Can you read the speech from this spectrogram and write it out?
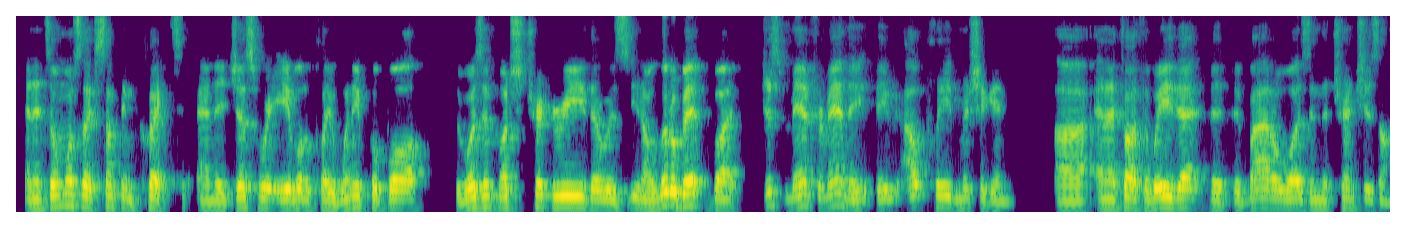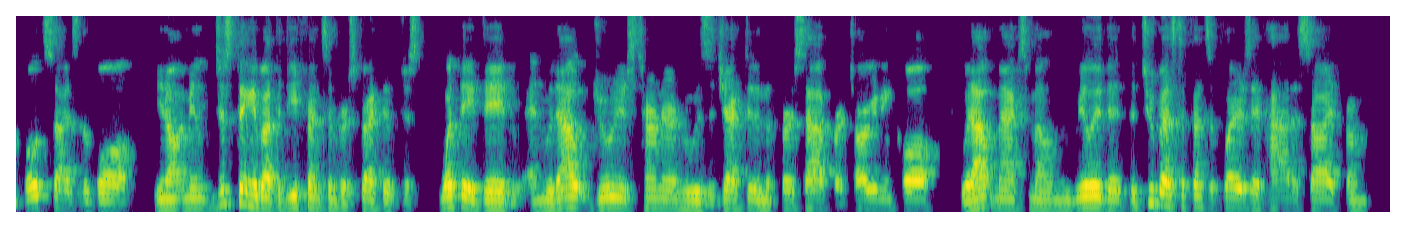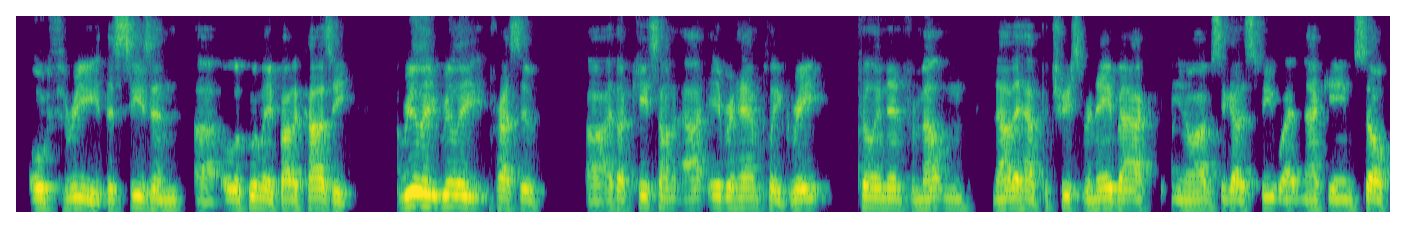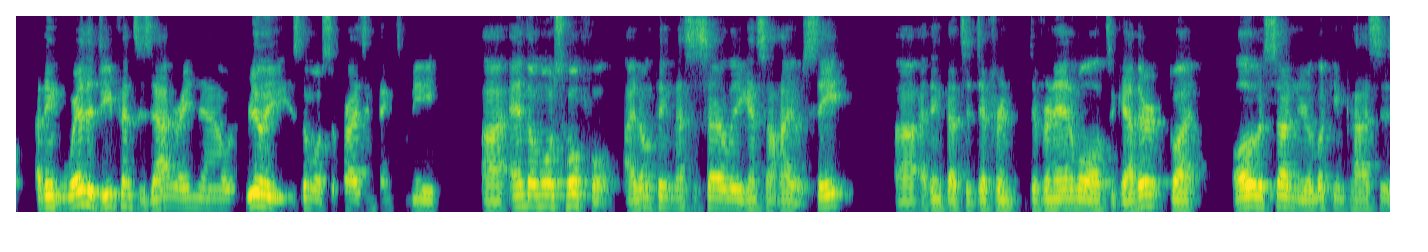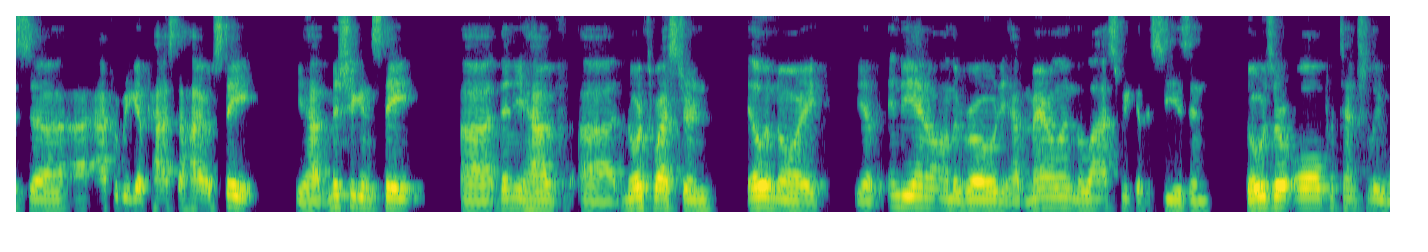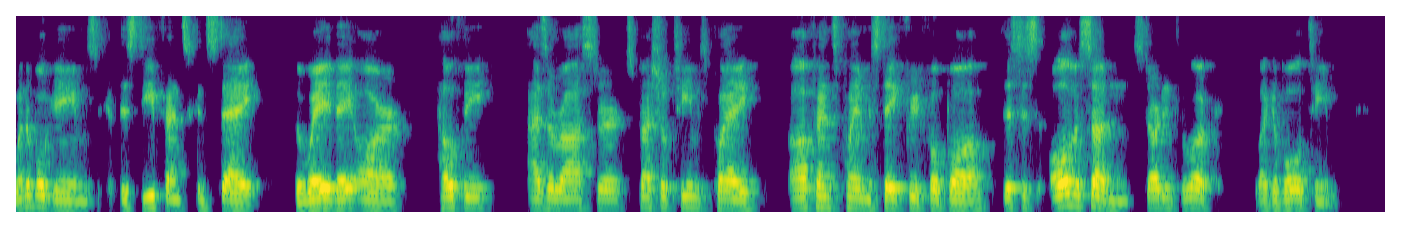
and it's almost like something clicked and they just were able to play winning football. There wasn't much trickery. There was you know a little bit but just man for man they they outplayed michigan. Uh, and i thought the way that, that the battle was in the trenches on both sides of the ball you know i mean just thinking about the defense in perspective just what they did. And without julius turner who was ejected in the first half for a targeting call without max melton really the, the two best defensive players they've had aside from 03 this season, uh, Olakunle Fatukasi, really, really impressive. Uh, I thought Kessawn Abraham played great, filling in for Melton. Now they have Patrice Rene back. You know, obviously got his feet wet in that game. So I think where the defense is at right now really is the most surprising thing to me uh, and the most hopeful. I don't think necessarily against Ohio State. Uh, I think that's a different different animal altogether. But all of a sudden, you're looking past this. Uh, after we get past Ohio State, you have Michigan State, uh, then you have uh, Northwestern, Illinois, you have Indiana on the road, you have Maryland the last week of the season. Those are all potentially winnable games if this defense can stay the way they are, healthy as a roster, special teams play, offense playing mistake free football. This is all of a sudden starting to look like a bowl team.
